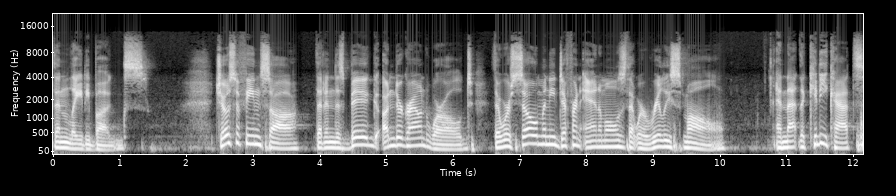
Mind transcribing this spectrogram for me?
than ladybugs. Josephine saw that in this big underground world, there were so many different animals that were really small, and that the kitty cats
